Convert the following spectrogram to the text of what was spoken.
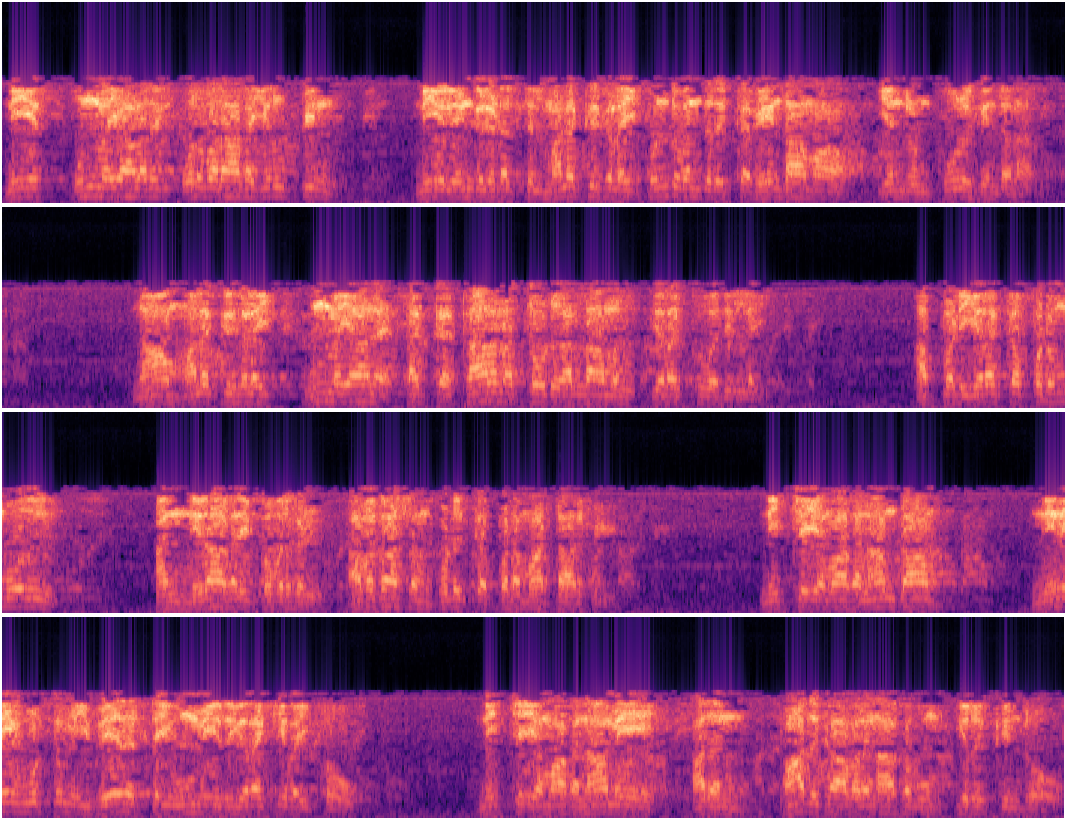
நீர் உண்மையாளரில் ஒருவராக இருப்பின் நீர் எங்களிடத்தில் மலக்குகளை கொண்டு வந்திருக்க வேண்டாமா என்றும் கூறுகின்றனர். நாம் மலக்குகளை உண்மையான தக்க காரணத்தோடு அல்லாமல் இறக்குவதில்லை. அப்படி இறக்கப்படும் போது அந்நிராகரிப்பவர்கள் அவகாசம் கொடுக்கப்பட மாட்டார்கள். நிச்சயமாக நாம் தாம் நினைவூட்டும் இவ்வேதத்தை உம்மீது இறக்கி வைத்தோம் நிச்சயமாக நாமே அதன் பாதுகாவலனாகவும் இருக்கின்றோம்.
